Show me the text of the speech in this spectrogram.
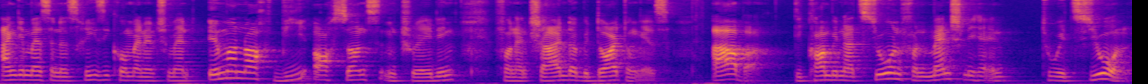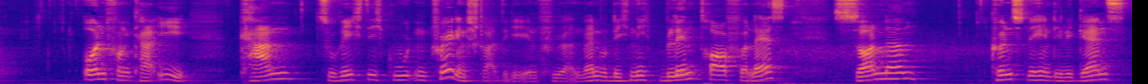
angemessenes Risikomanagement immer noch, wie auch sonst im Trading, von entscheidender Bedeutung ist. Aber die Kombination von menschlicher Intuition und von KI kann zu richtig guten Trading-Strategien führen, wenn du dich nicht blind drauf verlässt, sondern künstliche Intelligenz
